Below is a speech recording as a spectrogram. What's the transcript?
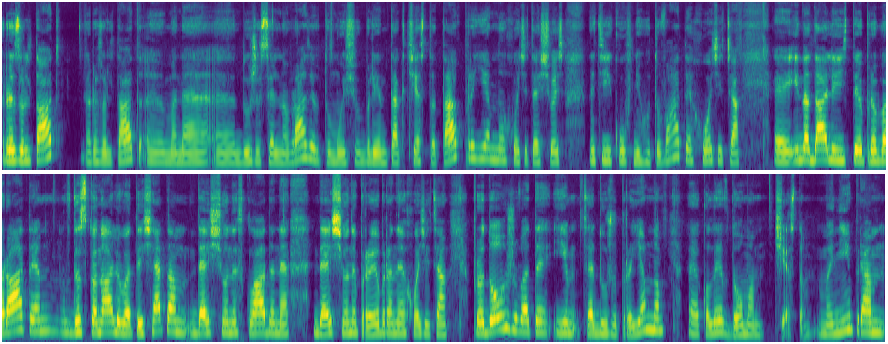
результат. Результат е, мене е, дуже сильно вразив, тому що, блін, так чисто, так приємно. Хочеться щось на тій кухні готувати, хочеться е, і надалі йти прибирати, вдосконалювати ще там дещо не складене, дещо не прибране. Хочеться продовжувати, і це дуже приємно, коли вдома чисто. Мені прям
